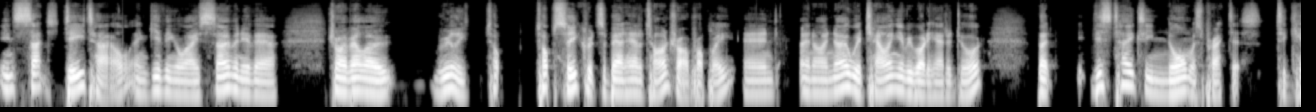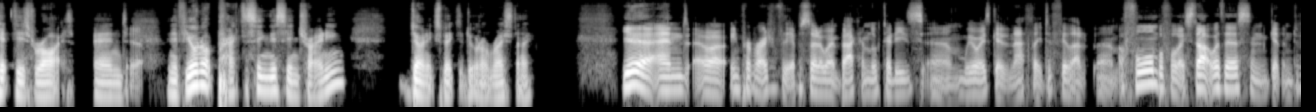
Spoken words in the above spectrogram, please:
in such detail and giving away so many of our Trivelo really top top secrets about how to time trial properly. And and I know we're telling everybody how to do it, but this takes enormous practice to get this right. And Yeah. and if you're not practicing this in training, don't expect to do it on race day. Yeah, and uh, in preparation for the episode, I went back and looked at his. Um, we always get an athlete to fill out um, a form before they start with us and get them to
